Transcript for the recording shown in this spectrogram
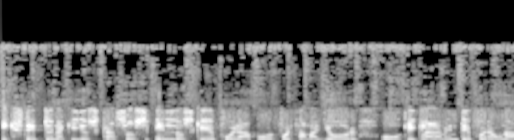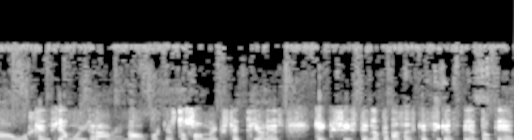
excepto en aquellos casos en los que fuera por fuerza mayor o que claramente fuera una urgencia muy grave, ¿no? Porque estos son excepciones que existen. Lo que pasa es que sí que es cierto que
